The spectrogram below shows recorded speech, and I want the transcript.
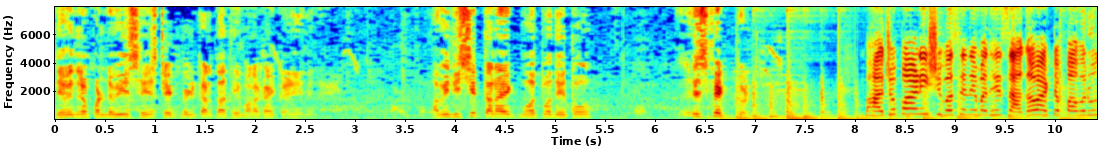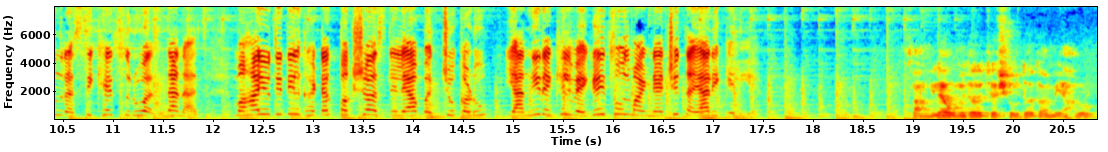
देवेंद्र फडणवीस हे स्टेटमेंट करतात हे मला काही कळलेलं नाही. आम्ही निश्चित त्यांना एक महत्त्व देतो. रिस्पेक्ट करतो. भाजप आणि शिवसेनेमध्ये जागा वाटपावरून रस्सीखेच सुरू असतानाच महायुतीतील घटक पक्ष असलेल्या बच्चू कडू यांनी देखील वेगळी चूल मांडण्याची तयारी केली आहे. चांगल्या उमेदवाराच्या शोधात आम्ही आहोत.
